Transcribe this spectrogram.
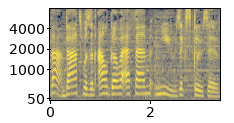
That, that was an Algoa FM news exclusive.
